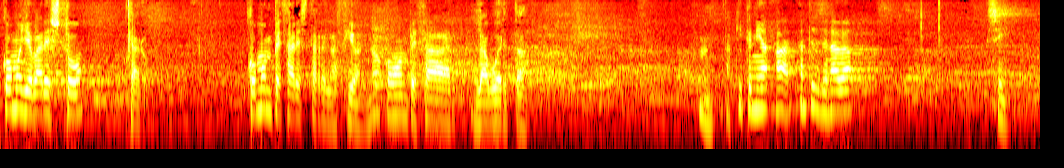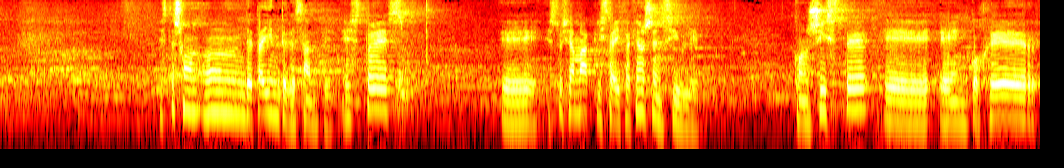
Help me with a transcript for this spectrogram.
¿cómo llevar esto? Claro, ¿cómo empezar esta relación? ¿no? ¿Cómo empezar la huerta? Aquí tenía, ah, antes de nada, sí. Este es un, detalle interesante. Esto es, eh, esto se llama cristalización sensible. Consiste eh, en coger,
